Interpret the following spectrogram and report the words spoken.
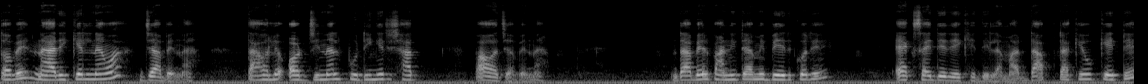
তবে নারিকেল নেওয়া যাবে না। তাহলে অরিজিনাল পুডিংয়ের স্বাদ পাওয়া যাবে না। ডাবের পানিটা আমি বের করে এক সাইডে রেখে দিলাম। আর ডাবটাকেও কেটে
